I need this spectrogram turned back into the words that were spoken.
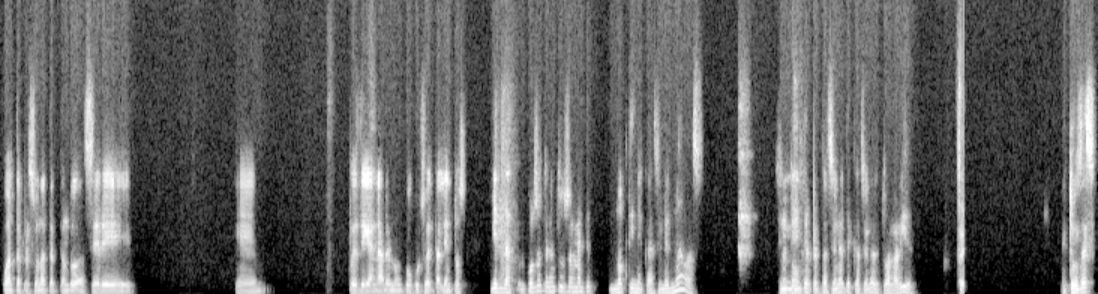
cuánta persona tratando de hacer eh, eh, pues de ganar en un concurso de talentos. Y el, concurso de talentos usualmente no tiene canciones nuevas, sino tiene interpretaciones de canciones de toda la vida. Sí. Entonces,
